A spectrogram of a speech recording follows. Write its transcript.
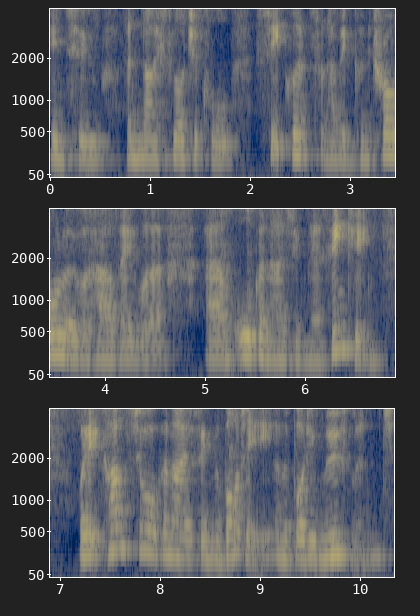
into a nice logical sequence and having control over how they were um, organizing their thinking. When it comes to organizing the body and the body movement,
